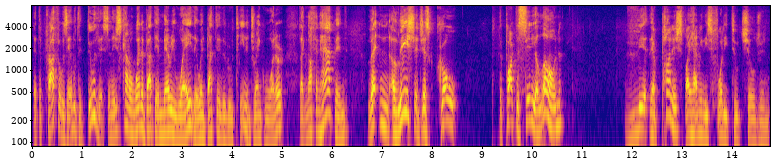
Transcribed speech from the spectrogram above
that the prophet was able to do this, and they just kind of went about their merry way. They went back to the routine and drank water like nothing happened, letting Elisha just go depart the city alone they're punished by having these 42 children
